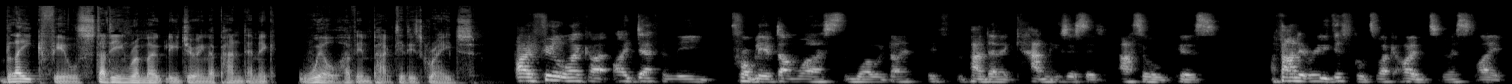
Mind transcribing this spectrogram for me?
blake feels studying remotely during the pandemic will have impacted his grades. I feel like i, I definitely probably have done worse than what I would have done if, the pandemic hadn't existed at all. Because I found it really difficult to work at home. To be honest, like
